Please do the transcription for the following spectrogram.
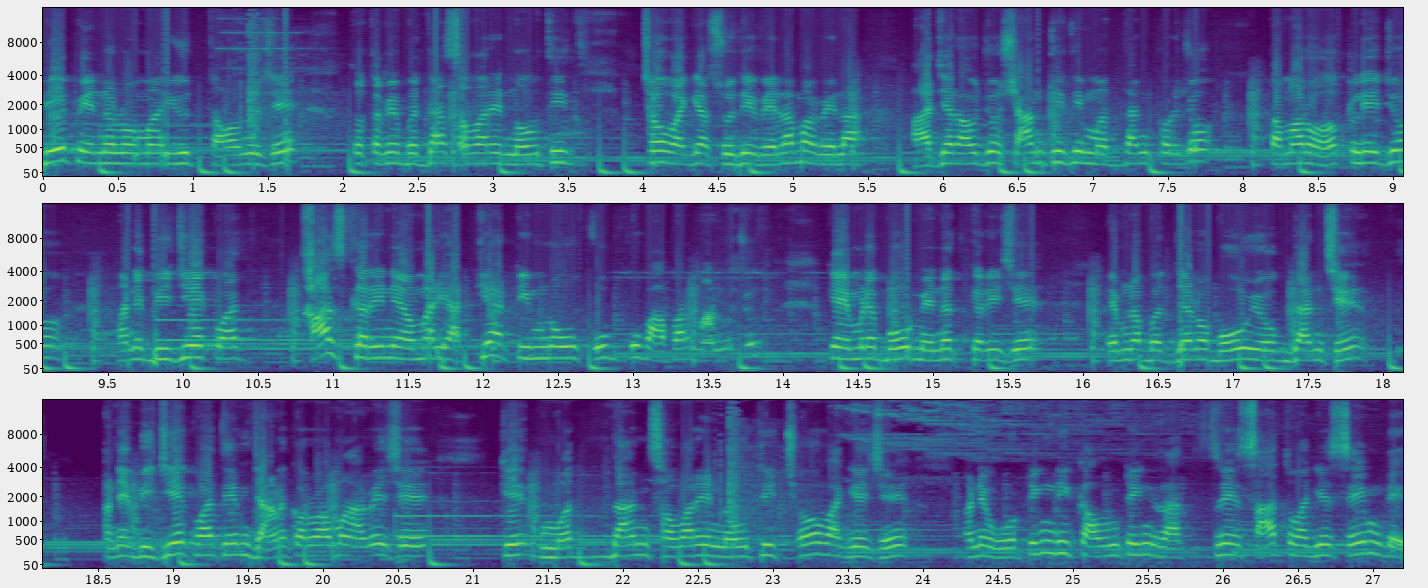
બે પેનલોમાં યુદ્ધ થવાનું છે. તો તમે બધા સવારે નવથી છ વાગ્યા સુધી વહેલામાં વહેલા હાજર આવજો, શાંતિથી મતદાન કરજો, તમારો હક લેજો. અને બીજી એક વાત, ખાસ કરીને અમારી આખી આ ટીમનો હું ખૂબ ખૂબ આભાર માનું છું કે એમણે બહુ મહેનત કરી છે. એમના બધાનો બહુ યોગદાન છે. અને બીજી એક વાત એમ જાણ કરવામાં આવે છે કે મતદાન સવારે નવથી છ વાગે છે અને વોટિંગની કાઉન્ટિંગ રાત્રે સાત વાગે સેમ ડે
